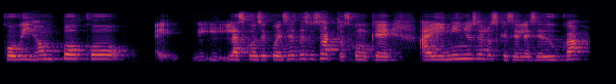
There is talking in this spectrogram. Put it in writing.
cobija un poco eh, las consecuencias de esos actos, como que hay niños a los que se les educa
